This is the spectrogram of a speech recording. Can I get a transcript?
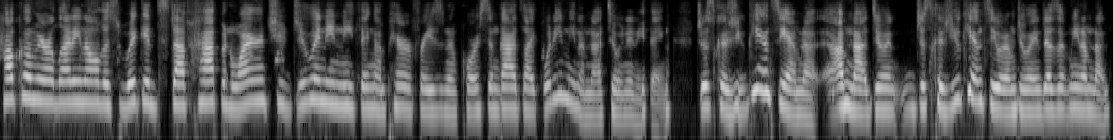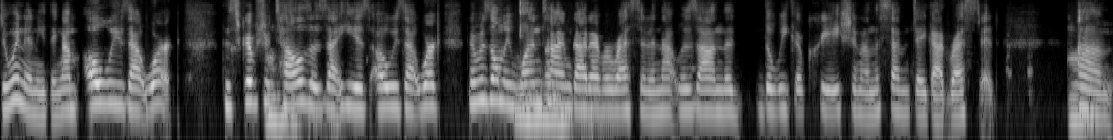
how come you're letting all this wicked stuff happen? Why aren't you doing anything? I'm paraphrasing, of course. And God's like, What do you mean I'm not doing anything? Just because you can't see I'm not, I'm not doing just because you can't see what I'm doing doesn't mean I'm not doing anything. I'm always at work. The scripture mm-hmm. tells us that he is always at work. There was only one mm-hmm. time God ever rested, and that was on the the week of creation. On the seventh day, God rested. Mm-hmm. Um,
